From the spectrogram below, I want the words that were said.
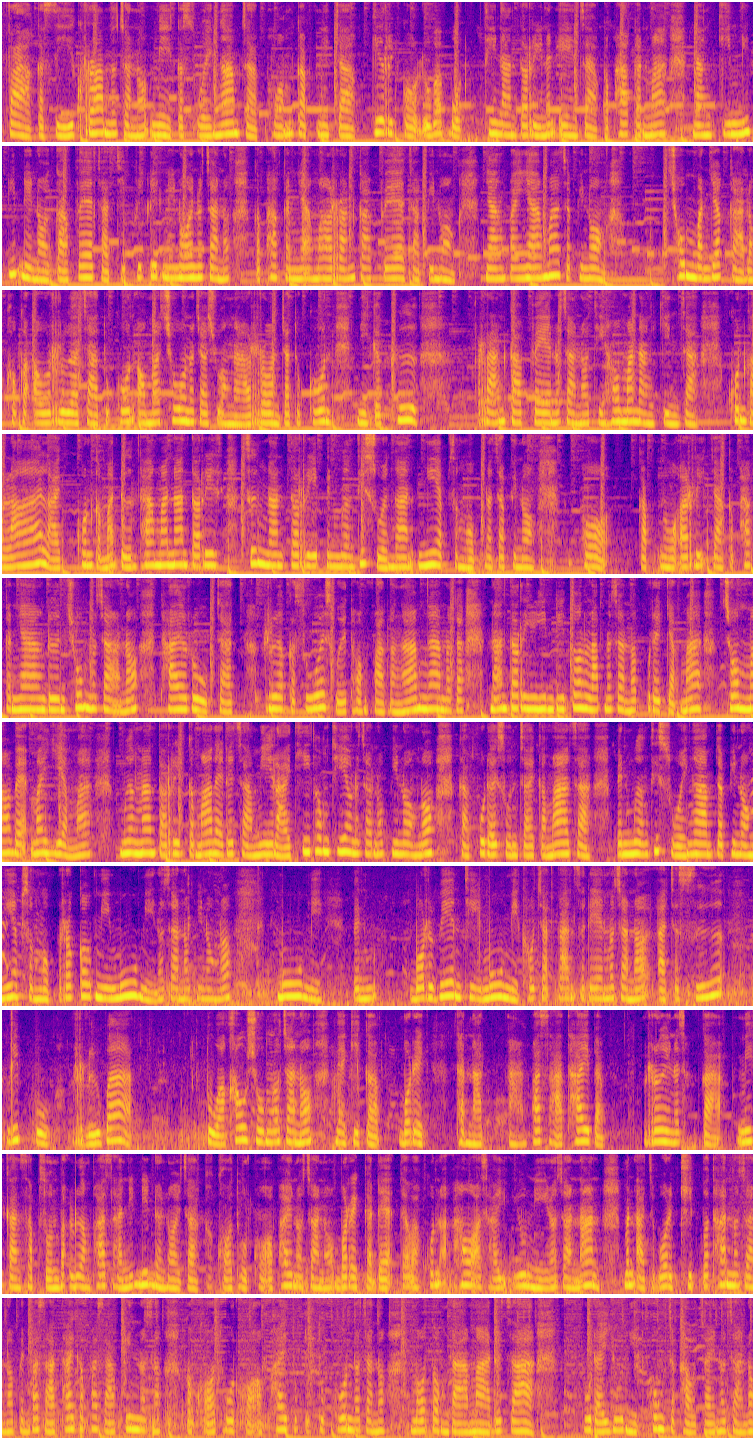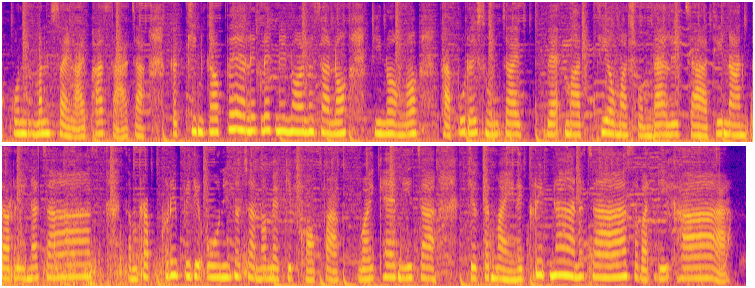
ฝ่ากับสีครามนะจ๊ะเนาะเมฆก็สวยงามจากพร้อมกับมีจากกิริโกหรือว่าบทที่นานตรีนั่นเองจากกับภาคกันมานางกินนิดนิดๆหน่อยหน่อยๆกาแฟจากจิบเล็กๆน้อยๆเนาะจ๊ะเนาะกับภาคกันยางมาร้านกาแฟจากพี่น้องยางไปยางมาจากพี่น้องชมบรรยากาศแล้วเขาก็เอาเรือจากทุกคนเอามาโชว์นะจ๊ะช่วงหนาร้อนจากทุกคน นี่ก็คือ ร้านกาแฟเนาะจ้ะเนาะที่เฮามานั่งกินจ้ะคนก็หลายหลายคนก็มาเดินทางมานานตารีซึ่งนานตารีเป็นเมืองที่สวยงามเงียบสงบนะจ๊ะพี่น้องพ่อ กับหนูอริจากกับพักกันย่างเดินชมนะจ๊ะเนาะถ่ายรูปจากเรือกระสวยสวยทองฟ้าก็งามงามนะจ๊ะนานตรียินดีต้อนรับนะจ๊ะเนาะผู้ใดอยากมาชมมาแวะมาเยี่ยมมา เมืองนานตรีกับมาได้ได้จ้ะมีหลายที่ท่องเที่ยวนะจ๊ะเนาะพี่น้องเนาะกับผู้ใดสนใจกับมาจ้ะเป็นเมืองที่สวยงามจะพี่น้องเงียบสงบ แล้วก็มีมู่หมีเนาะจ้ะเนาะพี่น้องเนาะมู่หมีเป็น บริเวณที่มู่มีเขาจัดการแสดงนะจ้ะเนาะอาจจะซื้อลิปปูหรือว่าตั๋วเข้าชมนะจ้ะเนาะแม่กิกับบริถนัดภาษาไทยแบบ เลยนะจ๊ะกะมีการสับสนเรื่องภาษานิดๆหน่อยๆจ้ะก็ขอโทษขออภัยเนาะจ้ะเนาะบริกระแดะ แต่ว่าคนเฮาอาศัยอยู่นี่เนาะจ้ะนั่น มันอาจจะบริคิดว่าท่านเนาะจ้ะเนาะเป็นภาษาไทยกับภาษาฟินเนาะจ้ะเนาะก็ขอโทษขออภัยทุกๆทุกคนเนาะจ้ะเนาะบ่ต้องดามาด้วยจ้า ผู้ใดอยู่นี่คงจะเข้าใจเนาะจ้ะเนาะคนมันใส่หลายภาษาจ้ะก็กินกาแฟเล็ก ๆน้อยๆเนาะจ้ะเนาะพี่น้องเนาะถ้าผู้ใดสนใจแวะมาเที่ยวมาชมได้เลยจ้าที่นานตารีนะจ้าสำหรับคลิปวิดีโอนี้นะจ๊ะเนาะแม่กิฟขอฝากไว้แค่นี้จ้าเจอกันใหม่ในคลิปหน้านะจ้าสวัสดีค่ะ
